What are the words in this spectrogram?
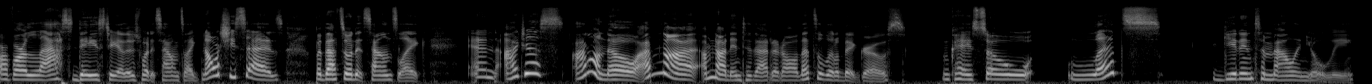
of our last days together is what it sounds like. Not what she says, but that's what it sounds like. And I just I don't know. I'm not I'm not into that at all. That's a little bit gross. Okay, so let's get into Mal and Yoly.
